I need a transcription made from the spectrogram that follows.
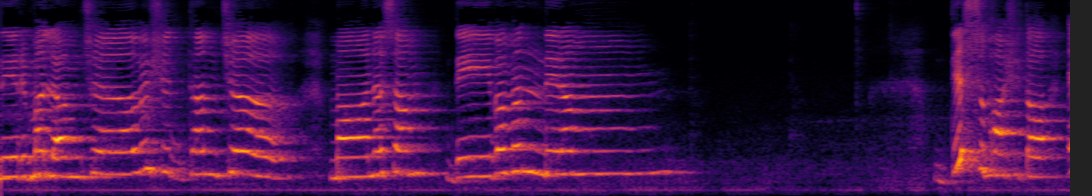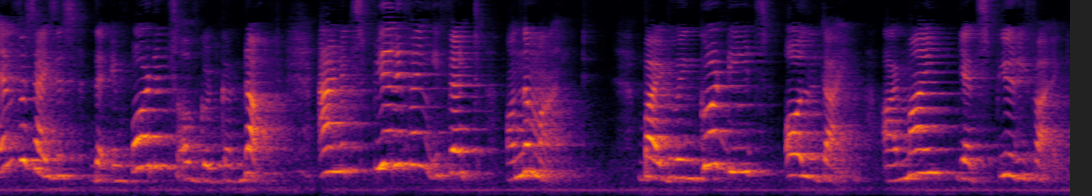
निर्मलं च विशुद्धं च मानसं देवमन्दिरम् This Subhashita emphasizes the importance of good conduct and its purifying effect on the mind. By doing good deeds all the time, our mind gets purified.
